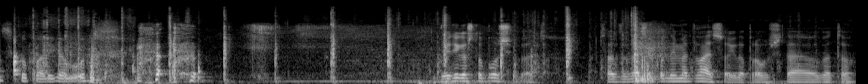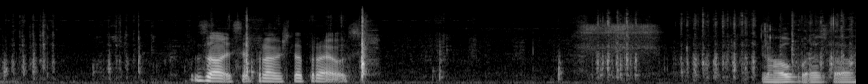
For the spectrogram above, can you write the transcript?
Iskopali ga bura. Vidi ga što buši, brate. Sad za 10 sekundi ima 20 ovih da probuši, da je gotovo. Zove se, pravi šta pravi ovo si. Na ovu razgleda.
